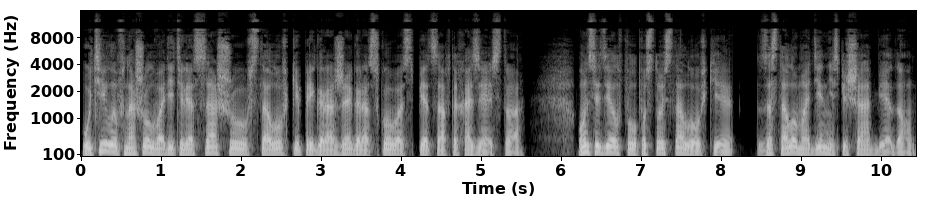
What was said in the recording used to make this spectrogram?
Утилов нашел водителя Сашу в столовке при гараже городского спецавтохозяйства. Он сидел в полупустой столовке, за столом один не спеша обедал.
